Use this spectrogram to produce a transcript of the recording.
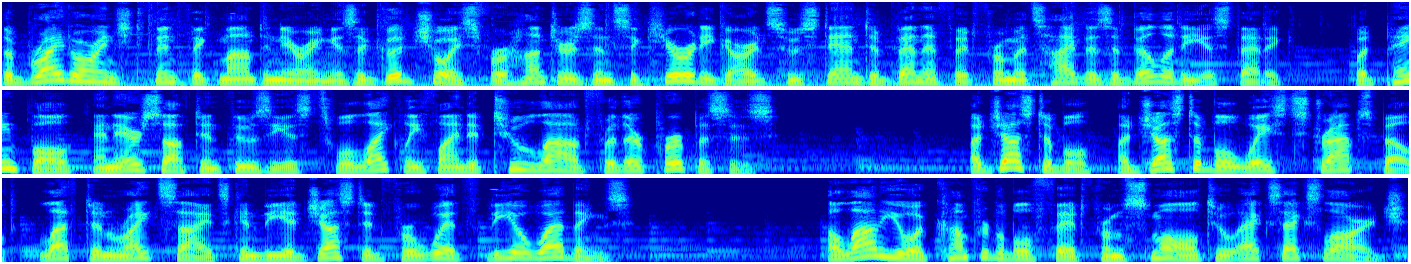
The bright oranged Finfic mountaineering is a good choice for hunters and security guards who stand to benefit from its high visibility aesthetic, but paintball and airsoft enthusiasts will likely find it too loud for their purposes. Adjustable, adjustable waist straps belt, left and right sides can be adjusted for width via webbings. Allow you a comfortable fit from small to XX large.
